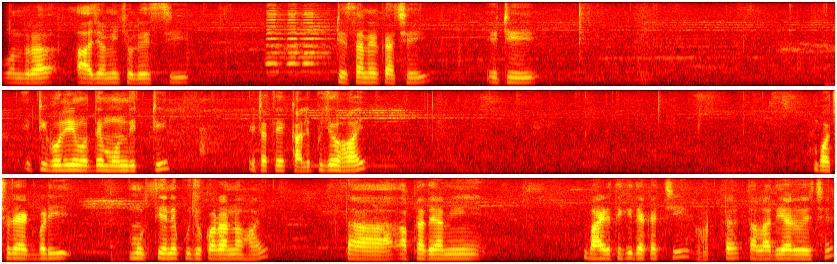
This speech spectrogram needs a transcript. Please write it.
বন্ধুরা, আজ আমি চলে এসেছি স্টেশনের কাছেই। এটি একটি গলির মধ্যে মন্দিরটি। এটাতে কালী পুজো হয়। বছরে একবারই মূর্তি এনে পুজো করানো হয়। তা আপনাদের আমি বাইরে থেকেই দেখাচ্ছি। ঘরটা তালা দেওয়া রয়েছে,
